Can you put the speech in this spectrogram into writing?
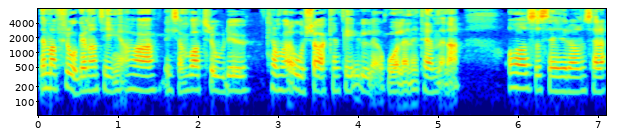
när man frågar någonting, aha, liksom, vad tror du kan vara orsaken till hålen i tänderna? Och så säger de så här,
